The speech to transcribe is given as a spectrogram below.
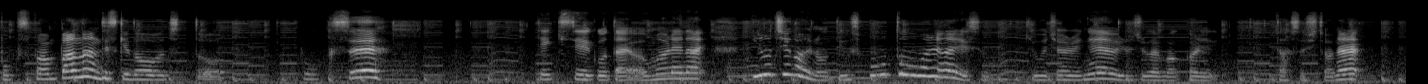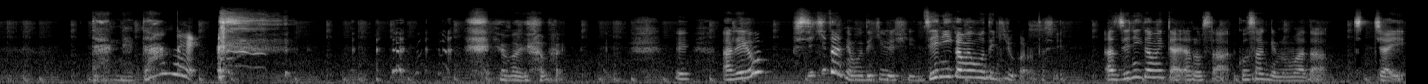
ボックスパンパンなんですけどちょっとボックス。適正答えは生まれない。色違いなんて相当生まれないですよ。気持ち悪いね。色違いばっかり出す人ね。だねだね。やばいやばい。えあれよ？不思議種もできるしゼニガメもできるから私。あゼニガメってあのさ御三家のまだちっちゃい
